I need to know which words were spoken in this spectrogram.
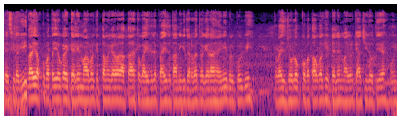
कैसी लगी। गाइज़ आपको पता ही होगा इटालियन मार्बल कितना वगैरह आता है। तो गाइज़ मुझे प्राइस बताने की ज़रूरत वगैरह है नहीं, बिल्कुल भी। तो गाइज़ जो लोग को पता होगा कि इटालियन मार्बल क्या चीज़ होती है, उन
